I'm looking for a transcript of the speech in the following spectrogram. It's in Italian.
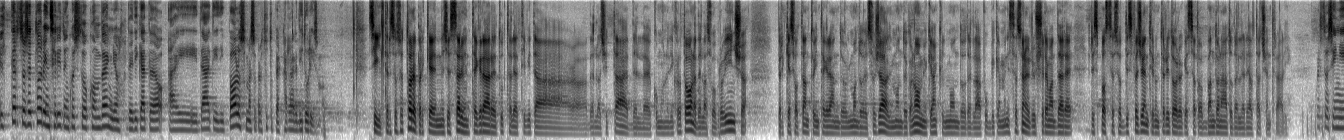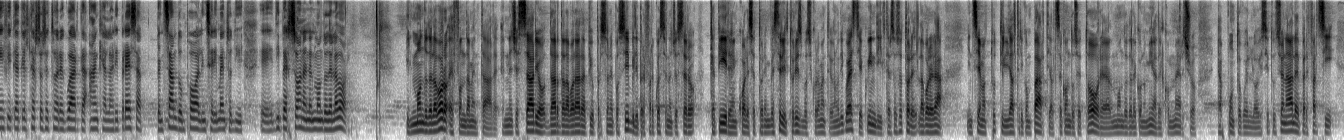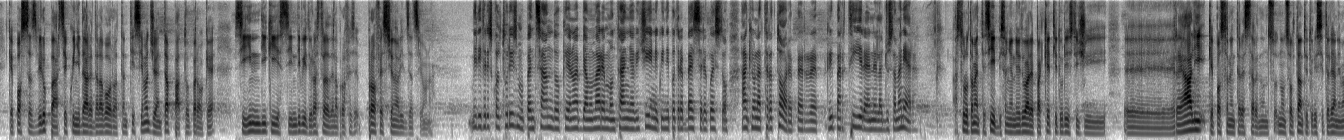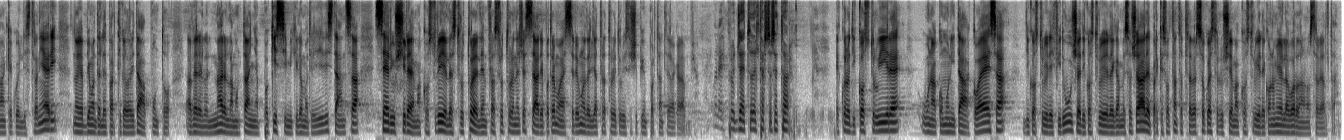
Il terzo settore è inserito in questo convegno dedicato ai dati di Polos, ma soprattutto per parlare di turismo. Sì, il terzo settore perché è necessario integrare tutte le attività della città e del comune di Crotone, della sua provincia, perché soltanto integrando il mondo del sociale, il mondo economico e anche il mondo della pubblica amministrazione riusciremo a dare risposte soddisfacenti in un territorio che è stato abbandonato dalle realtà centrali. Questo significa che il terzo settore guarda anche alla ripresa pensando un po' all'inserimento di, eh, di persone nel mondo del lavoro? Il mondo del lavoro è fondamentale, è necessario dar da lavorare a più persone possibili, per far questo è necessario capire in quale settore investire, il turismo sicuramente è uno di questi e quindi il terzo settore lavorerà insieme a tutti gli altri comparti, al secondo settore, al mondo dell'economia, del commercio e appunto quello istituzionale per far sì che possa svilupparsi e quindi dare da lavoro a tantissima gente a patto però che si indichi e si individui la strada della professionalizzazione. Mi riferisco al turismo pensando che noi abbiamo mare e montagna vicini, quindi potrebbe essere questo anche un attrattore per ripartire nella giusta maniera. Assolutamente sì, bisogna individuare pacchetti turistici eh, reali che possano interessare non, so, non, soltanto i turisti italiani ma anche quelli stranieri. Noi abbiamo delle particolarità, appunto avere il mare e la montagna a pochissimi chilometri di distanza. Se riusciremo a costruire le strutture e le infrastrutture necessarie potremo essere uno degli attrattori turistici più importanti della Calabria. Qual è il progetto del terzo settore? È quello di costruire una comunità coesa di costruire fiducia, di costruire legame sociale, perché soltanto attraverso questo riusciamo a costruire economia e lavoro nella nostra realtà.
